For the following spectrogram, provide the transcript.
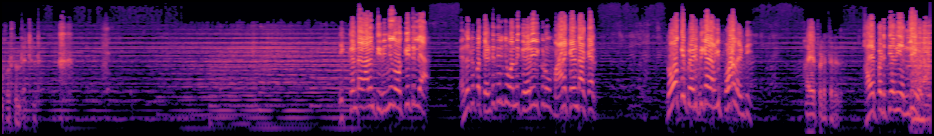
മുഹൂർത്തം തെറ്റുണ്ട്. ഇക്കണ്ട കാലം തിരിഞ്ഞു നോക്കിയിട്ടില്ല. എന്നിട്ട് ഇപ്പൊ തെണ്ടി തിരിഞ്ഞു വന്ന് കേറിയിരിക്കണു മാനക്കേണ്ടാക്കാൻ. നോക്കി പേടിപ്പിക്കാൻ ഇറങ്ങി പോണ വേണ്ടി ഭയപ്പെടുത്തരുത്. ഭയപ്പെടുത്തിയാൽ നീ എന്ത് ചെയ്യണം?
